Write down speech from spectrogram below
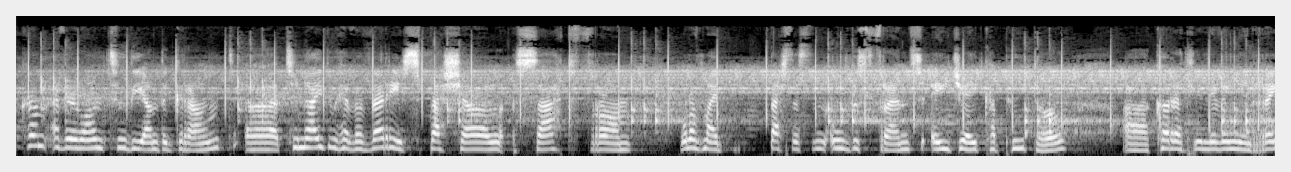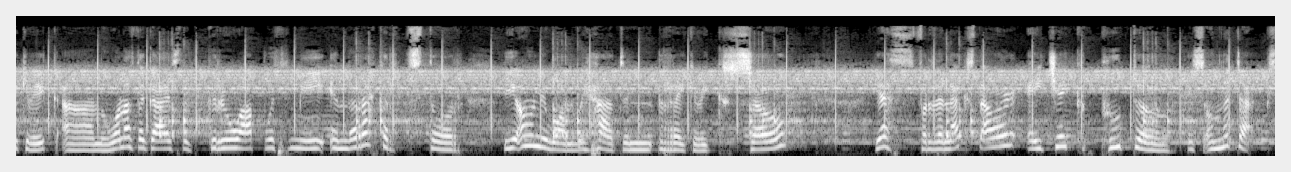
Welcome everyone to the underground. Uh, tonight we have a very special set from one of my bestest and oldest friends, AJ Caputo, uh, currently living in Reykjavik, and one of the guys that grew up with me in the record store, the only one we had in Reykjavik. So, yes, for the next hour, AJ Caputo is on the decks.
